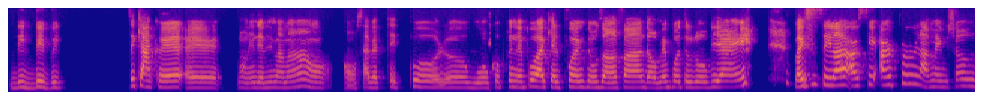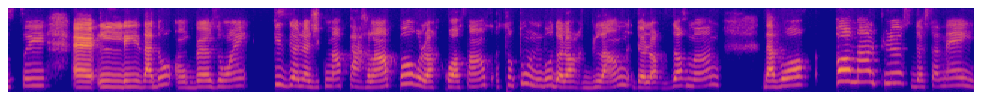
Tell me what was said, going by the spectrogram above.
des bébés. Tu sais, quand on est devenu maman, on, on savait peut-être pas, là, ou on comprenait pas à quel point que nos enfants dormaient pas toujours bien. Ben, c'est là, c'est un peu la même chose, tu sais. Euh, les ados ont besoin, physiologiquement parlant, pour leur croissance, surtout au niveau de leurs glandes, de leurs hormones, d'avoir pas mal plus de sommeil.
